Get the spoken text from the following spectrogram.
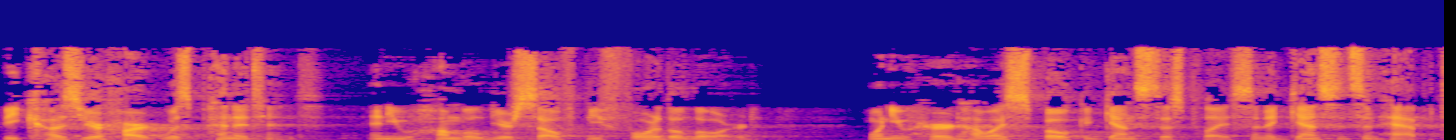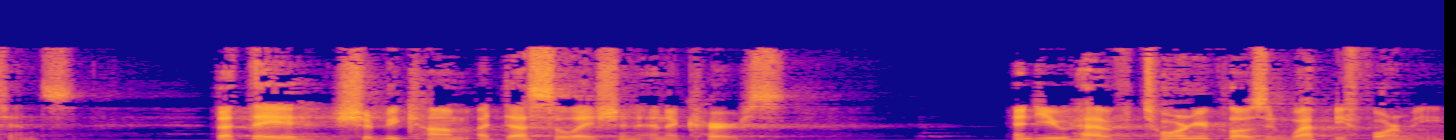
because your heart was penitent, and you humbled yourself before the Lord, when you heard how I spoke against this place and against its inhabitants, that they should become a desolation and a curse. And you have torn your clothes and wept before me.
